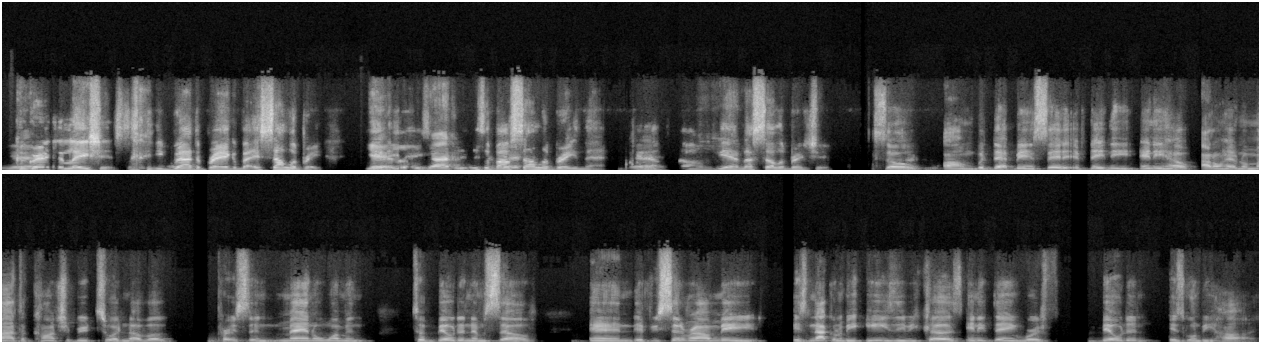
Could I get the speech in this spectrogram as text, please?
Yeah. Congratulations. you got to brag about it. Celebrate. Yeah, you know? yeah, exactly. It's about yeah. celebrating that. Yeah. You know? so, yeah, let's celebrate you. So, um, with that being said, if they need any help, I don't have no mind to contribute to another person, man or woman, to building themselves. And if you sit around me, it's not going to be easy because anything worth building is going to be hard.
